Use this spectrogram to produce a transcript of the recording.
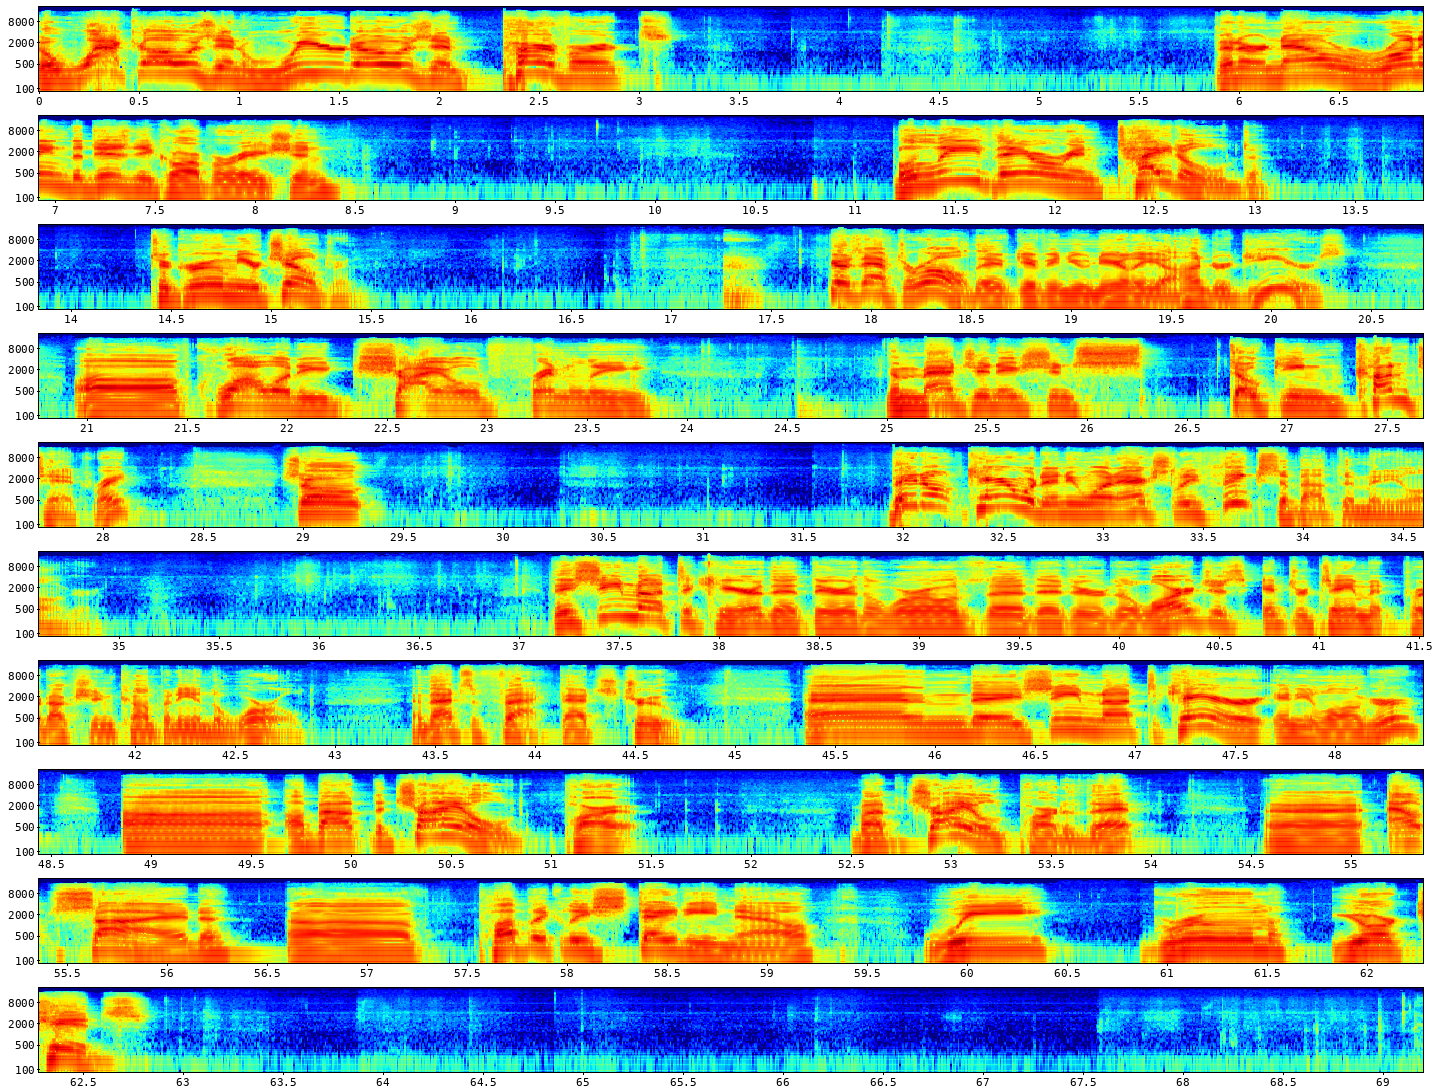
the wackos and weirdos and perverts that are now running the Disney Corporation believe they are entitled to groom your children. Because after all, they've given you nearly 100 years of quality, child friendly, imagination stoking content, right? So they don't care what anyone actually thinks about them any longer. They seem not to care that they're the world's uh, that they're the largest entertainment production company in the world, and that's a fact. That's true. And they seem not to care any longer uh, about the child part, about the child part of that, uh, outside of publicly stating now, we groom your kids.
